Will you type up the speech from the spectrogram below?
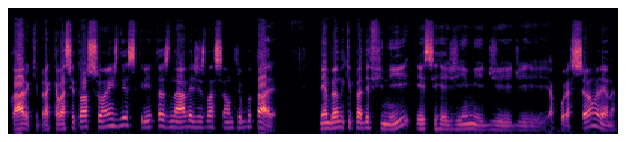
Claro que para aquelas situações descritas na legislação tributária. Lembrando que para definir esse regime de, de apuração, Helena,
